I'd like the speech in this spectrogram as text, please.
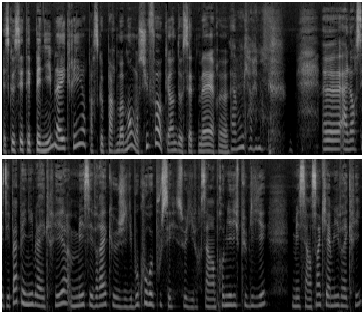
Est-ce que c'était pénible à écrire? Parce que par moments, on suffoque hein, de cette mère. Euh. Ah bon, carrément. Euh, alors, c'était pas pénible à écrire, mais c'est vrai que j'ai beaucoup repoussé ce livre. C'est un premier livre publié, mais c'est un cinquième livre écrit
